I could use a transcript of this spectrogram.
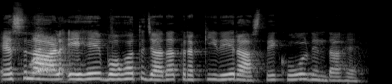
ਇਸ ਨਾਲ ਇਹ ਬਹੁਤ ਜ਼ਿਆਦਾ ਤਰੱਕੀ ਦੇ ਰਾਸਤੇ ਖੋਲ ਦਿੰਦਾ ਹੈ।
